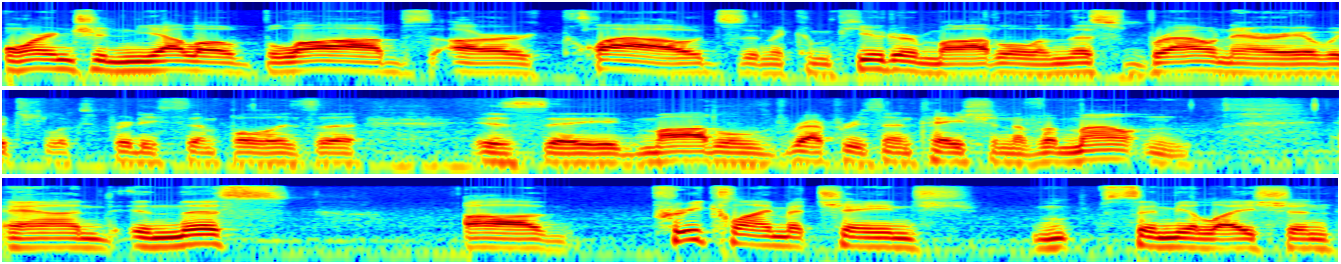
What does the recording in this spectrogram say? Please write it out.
orange and yellow blobs are clouds in a computer model. And this brown area, which looks pretty simple, is a, is a modeled representation of a mountain. And in this uh, pre-climate change simulation,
